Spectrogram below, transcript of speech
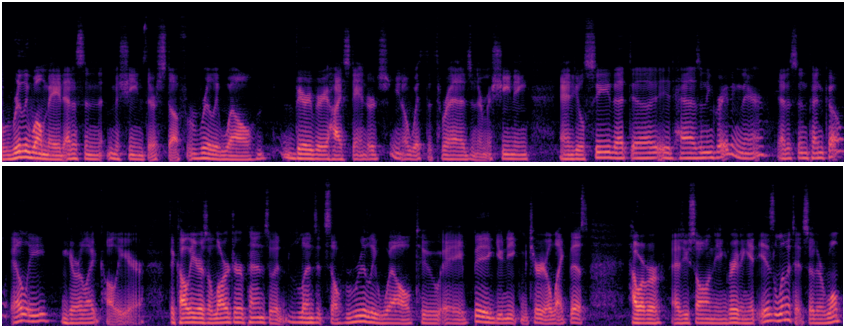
really well made. Edison machines their stuff really well. Very, very high standards, you know, with the threads and their machining. And you'll see that uh, it has an engraving there, Edison Penco, LE Garolite Collier. The Collier is a larger pen, so it lends itself really well to a big, unique material like this. However, as you saw in the engraving, it is limited, so there won't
